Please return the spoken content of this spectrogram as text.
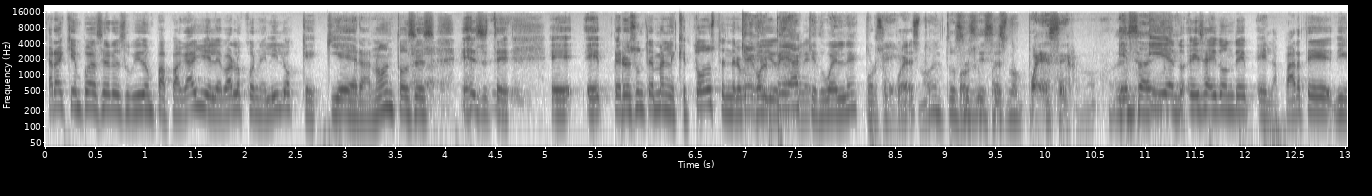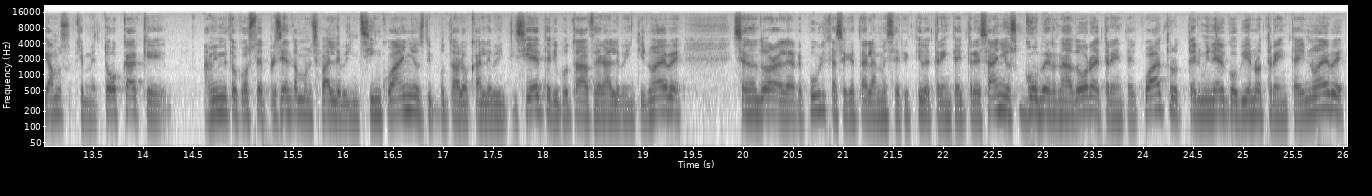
cada quien puede hacer de su vida un papagayo y elevarlo con el hilo que quiera, ¿no? Entonces, este, eh, eh, pero es un tema en el que todos tendremos que, que golpea, que duele, por supuesto. ¿no? Entonces dices, no puede ser, ¿no? y, es ahí donde eh, la parte, digamos, que me toca, que a mí me tocó ser presidenta municipal de 25 años, diputada local de 27, diputada federal de 29 senadora de la República, secretaria de la mesa directiva de 33 años, gobernadora de 34, terminé el gobierno 39,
